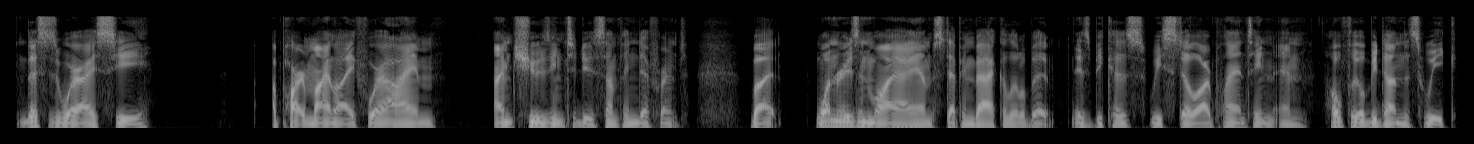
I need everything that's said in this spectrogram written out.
this is where I see a part in my life where I'm I'm choosing to do something different. But one reason why I am stepping back a little bit is because we still are planting and hopefully it'll be done this week.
